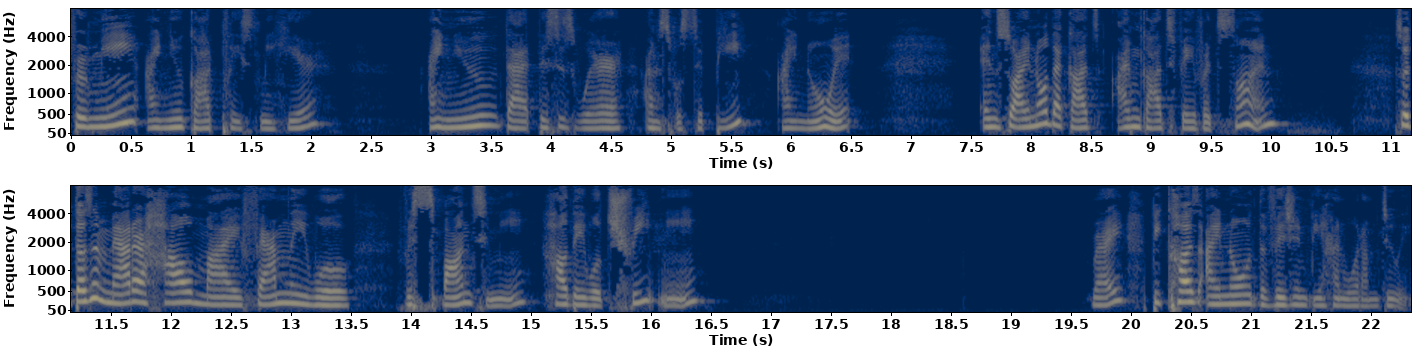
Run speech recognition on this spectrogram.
for me, I knew God placed me here. I knew that this is where I'm supposed to be. I know it. And so I know that God's I'm God's favorite son. So it doesn't matter how my family will respond to me, how they will treat me. right? Because I know the vision behind what I'm doing.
